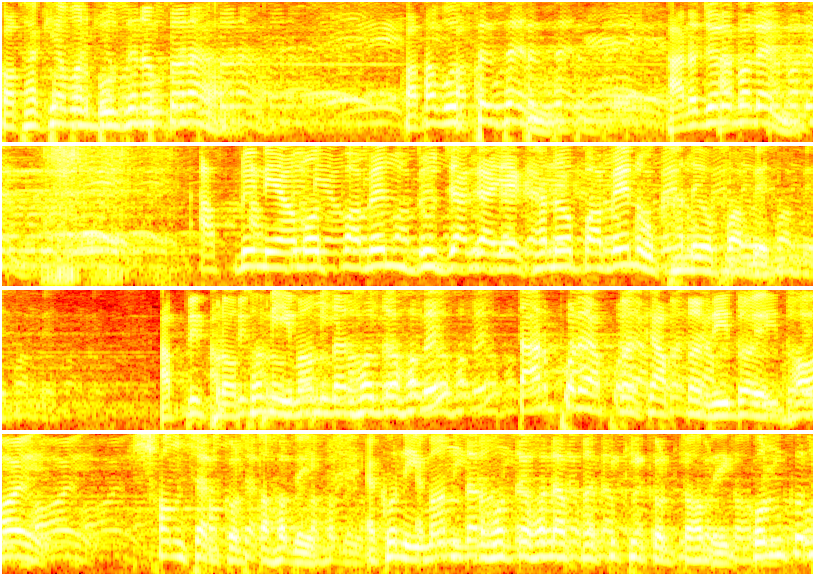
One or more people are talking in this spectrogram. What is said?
কথা কি আমার বুঝেন আপনারা? কথা বুঝতেছেন? আরও জোরে বলেন। আপনি নিয়ামত পাবেন দু জায়গায় এখানেও পাবেন ওখানেও পাবেন। আপনি প্রথম ইমানদার হতে হবে তারপরে আপনাকে আপনার হৃদয়ে ভয় সঞ্চার করতে হবে। এখন ইমানদার হতে হলে আপনাকে কি করতে হবে? কোন কোন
